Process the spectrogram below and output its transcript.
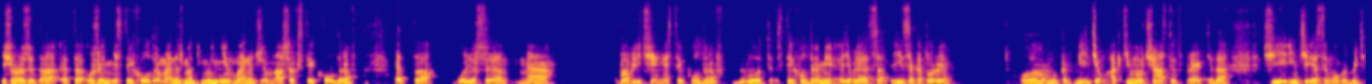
еще раз же, да, это уже не стейкхолдер менеджмент, мы не менеджем наших стейкхолдеров, это больше э, вовлечение стейкхолдеров. Вот. Стейкхолдерами являются лица, которые э, как видите, активно участвуют в проекте, да, чьи интересы могут быть э,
